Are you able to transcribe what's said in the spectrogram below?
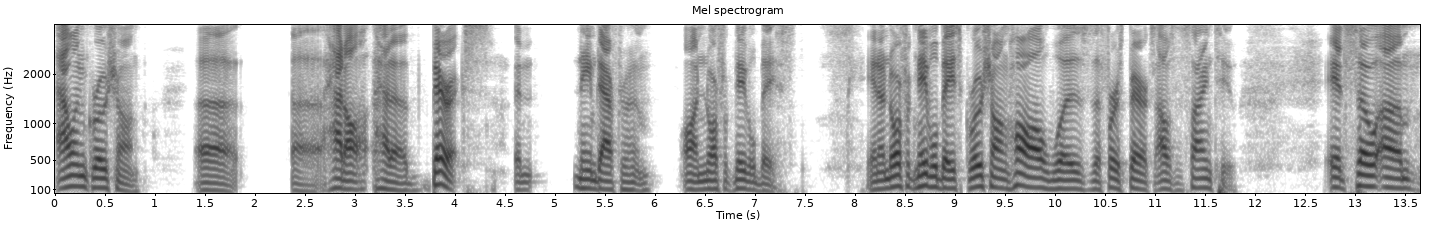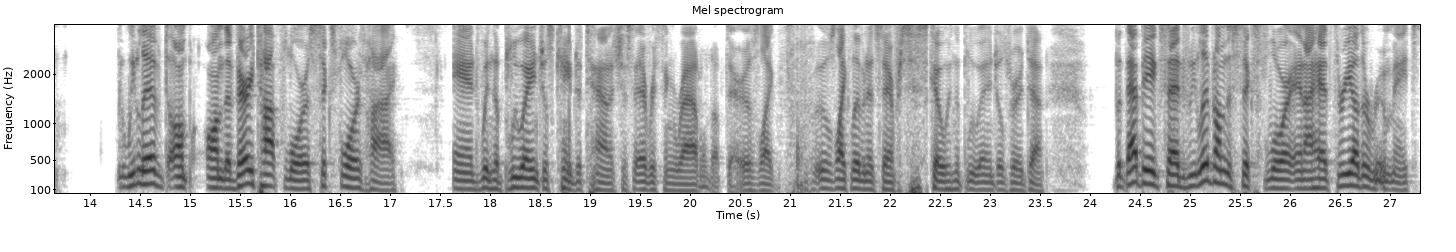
Alan Groshong uh, uh, had a had a barracks and named after him on Norfolk Naval Base. And on Norfolk Naval Base, Groshong Hall was the first barracks I was assigned to. And so um, we lived on, on the very top floor, six floors high, and when the Blue Angels came to town, it's just everything rattled up there. It was like it was like living in San Francisco when the Blue Angels were in town. But that being said, we lived on the sixth floor, and I had three other roommates.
